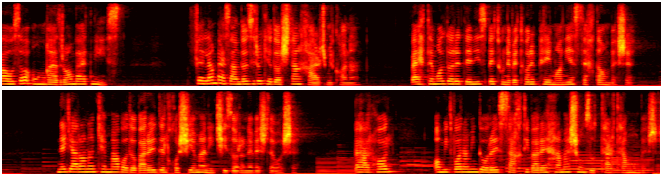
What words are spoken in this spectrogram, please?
و اوضاع اونقدران بد نیست. فعلا اندازی رو که داشتن خرج می‌کنن. و احتمال داره دنیز بتونه به طور پیمانی استخدام بشه. نگرانم که مبادا برای دلخوشی من این چیزا رو نوشته باشه. به هر حال امیدوارم این دوره سختی برای همهشون زودتر تموم بشه.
